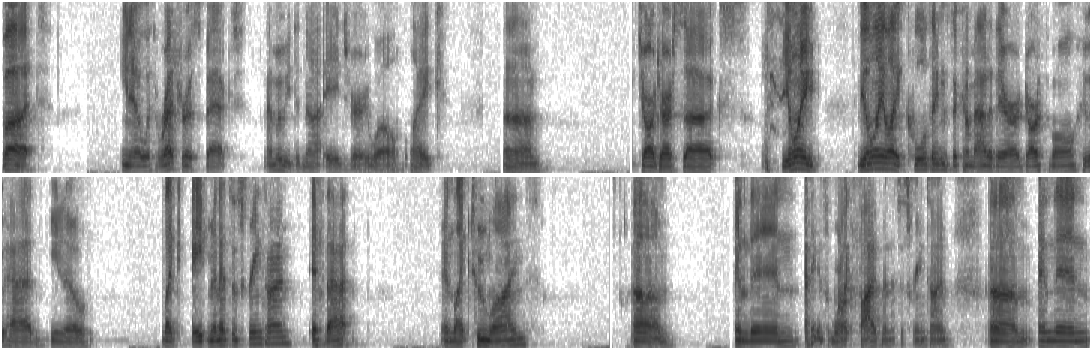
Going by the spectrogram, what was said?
but you know, with retrospect, that movie did not age very well. Like, um, Jar Jar sucks. The only the only like cool things to come out of there are Darth Maul, who had you know like eight minutes of screen time, if that, and like two lines. Um, and then I think it's more like five minutes of screen time. Um, and then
